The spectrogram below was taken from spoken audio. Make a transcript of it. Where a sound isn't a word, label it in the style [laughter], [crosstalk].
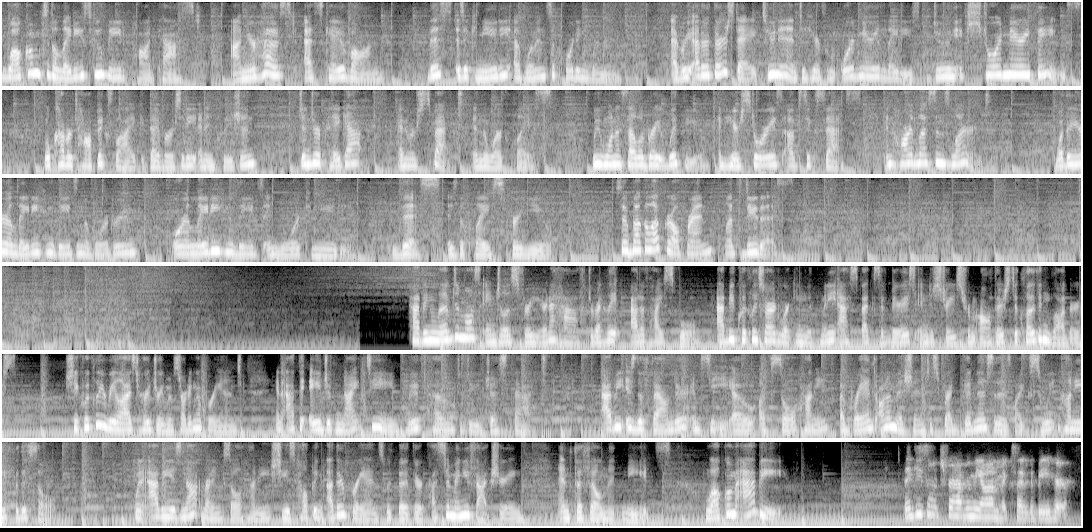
Welcome to the Ladies Who Lead podcast. I'm your host, SK Vaughn. This is a community of women supporting women. Every other Thursday, tune in to hear from ordinary ladies doing extraordinary things. We'll cover topics like diversity and inclusion, gender pay gap, and respect in the workplace. We want to celebrate with you and hear stories of success and hard lessons learned. Whether you're a lady who leads in the boardroom or a lady who leads in your community, this is the place for you. So buckle up, girlfriend. Let's do this. Having lived in Los Angeles for a year and a half directly out of high school, Abby quickly started working with many aspects of various industries from authors to clothing bloggers. She quickly realized her dream of starting a brand and at the age of 19 moved home to do just that. Abby is the founder and CEO of Soul Honey, a brand on a mission to spread goodness that is like sweet honey for the soul. When Abby is not running Soul Honey, she is helping other brands with both their custom manufacturing and fulfillment needs. Welcome, Abby. Thank you so much for having me on. I'm excited to be here.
